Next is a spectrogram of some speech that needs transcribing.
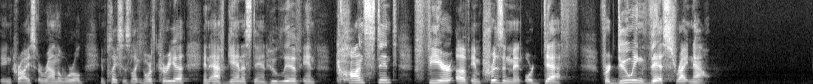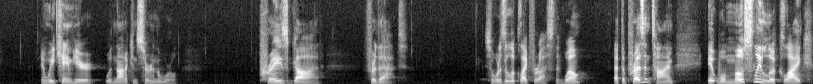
in Christ around the world in places like North Korea and Afghanistan who live in constant fear of imprisonment or death for doing this right now. And we came here with not a concern in the world. Praise God for that. So, what does it look like for us then? Well, at the present time, it will mostly look like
